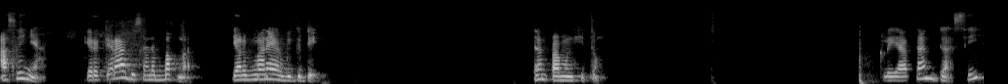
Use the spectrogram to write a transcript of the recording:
aslinya. Kira-kira bisa nebak nggak? Yang lebih mana yang lebih gede? Tanpa menghitung. Kelihatan nggak sih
